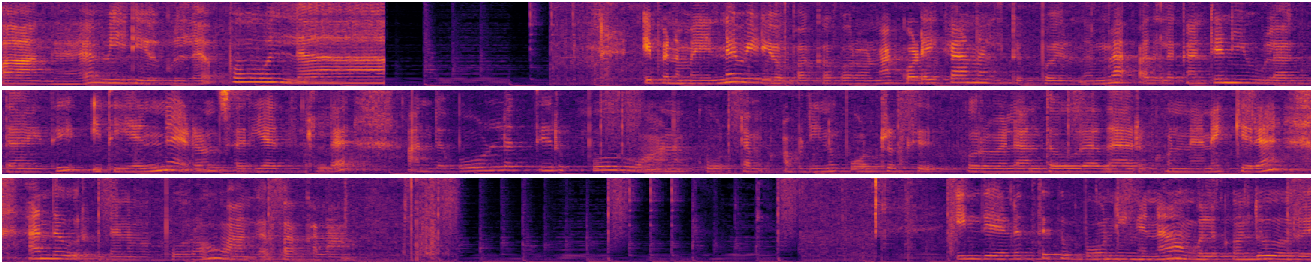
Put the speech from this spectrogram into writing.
வாங்க வீடியோக்குள்ளே போகலாம் இப்போ நம்ம என்ன வீடியோ பார்க்க போகிறோம்னா கொடைக்கானல் ட்ரிப் போயிருந்தோம்னா அதில் கண்டினியூ விளாக் தான் இது. இது என்ன இடம்னு சரியாக தெரியல. அந்த போர்டில் திருப்பூர் வானக்கூட்டம் அப்படின்னு போட்டிருக்கு. ஒருவேளை அந்த ஊராக தான் இருக்கும்னு நினைக்கிறேன். அந்த ஊருக்கு தான் நம்ம போகிறோம் வாங்க பார்க்கலாம். இந்த இடத்துக்கு போனீங்கன்னா உங்களுக்கு வந்து ஒரு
